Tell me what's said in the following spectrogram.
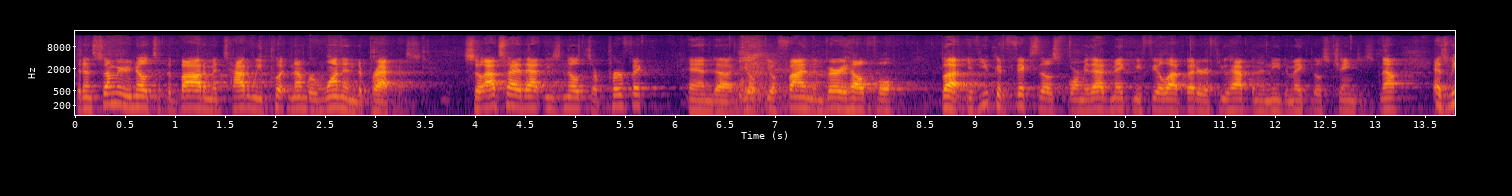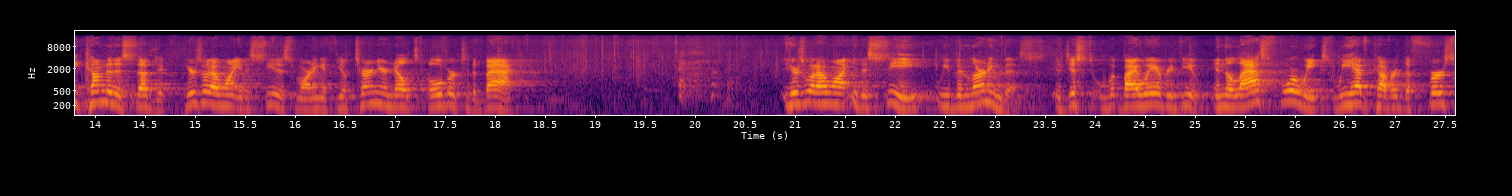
that in some of your notes at the bottom, it's how do we put number one into practice. So outside of that, these notes are perfect, and uh, you'll, you'll find them very helpful. But if you could fix those for me, that'd make me feel a lot better if you happen to need to make those changes. Now, as we come to this subject, here's what I want you to see this morning. If you'll turn your notes over to the back, here's what I want you to see. We've been learning this just by way of review. In the last four weeks, we have covered the first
